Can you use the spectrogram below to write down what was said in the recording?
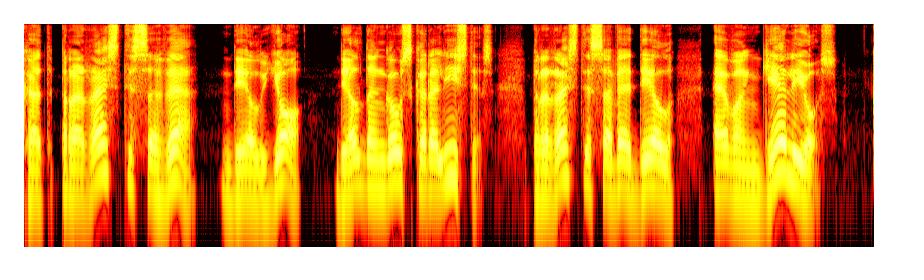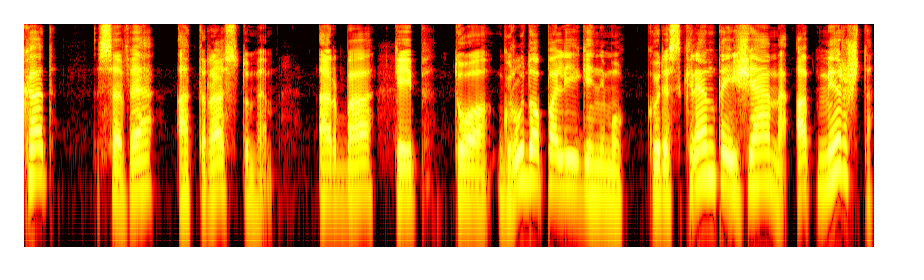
kad prarasti save dėl jo, dėl dangaus karalystės, prarasti save dėl Evangelijos, kad save atrastumėm. Arba kaip tuo grūdo palyginimu, kuris krenta į žemę, apmiršta,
